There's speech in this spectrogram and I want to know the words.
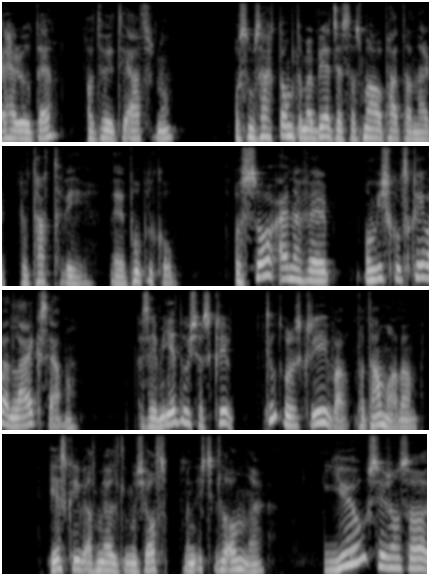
her ute, og til teatern nå. Og som sagt, om de er bedre så små pattene her, da tatt vi med publikum. Og så en av om vi skulle skriva en like sammen, Jeg sier, men jeg du ikke har skrivet, Du tror jeg skriver på tammaden. Jeg skriver alt mulig til meg selv, men ikke til ånden. Jo, sier hun så,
